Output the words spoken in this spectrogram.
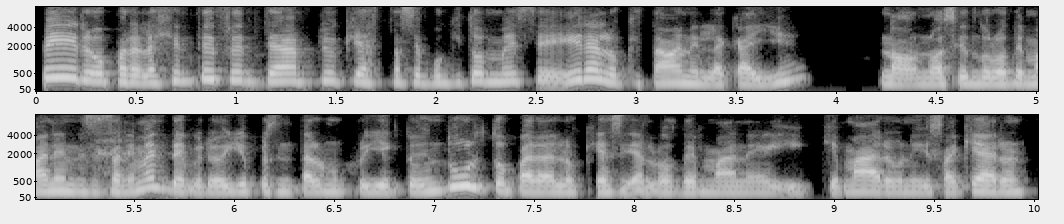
Pero para la gente de Frente Amplio, que hasta hace poquitos meses era los que estaban en la calle, no, no haciendo los demanes necesariamente, pero ellos presentaron un proyecto de indulto para los que hacían los demanes y quemaron y saquearon.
